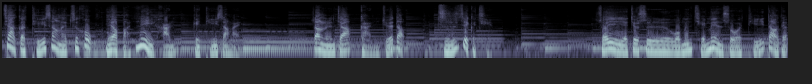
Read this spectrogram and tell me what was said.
价格提上来之后，也要把内涵给提上来。让人家感觉到值这个钱，所以也就是我们前面所提到的，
